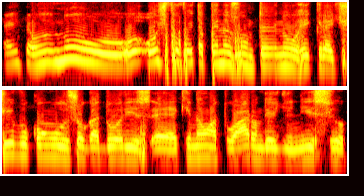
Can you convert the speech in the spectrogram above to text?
É, então, no, hoje foi feito apenas um treino recreativo com os jogadores é, que não atuaram desde o início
